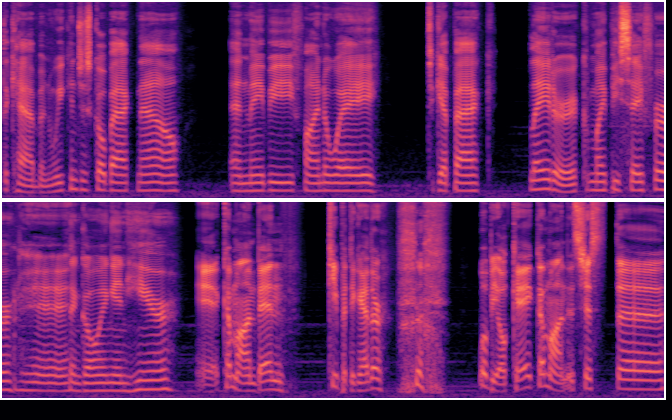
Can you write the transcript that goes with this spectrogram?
the cabin. We can just go back now, and maybe find a way to get back later. It might be safer Yeah. than going in here. yeah. Come on, Ben. Keep it together. we'll be okay. Come on. It's just uh,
